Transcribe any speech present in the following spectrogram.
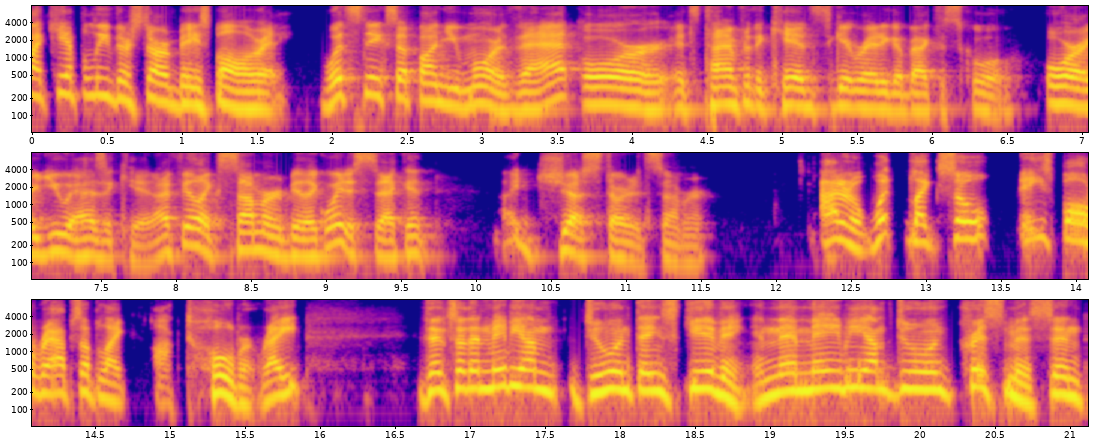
I can't believe they're starting baseball already. What sneaks up on you more, that or it's time for the kids to get ready to go back to school? Or are you as a kid? I feel like summer would be like, wait a second, I just started summer. I don't know what, like, so baseball wraps up like October, right? Then, so then maybe I'm doing Thanksgiving and then maybe I'm doing Christmas and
